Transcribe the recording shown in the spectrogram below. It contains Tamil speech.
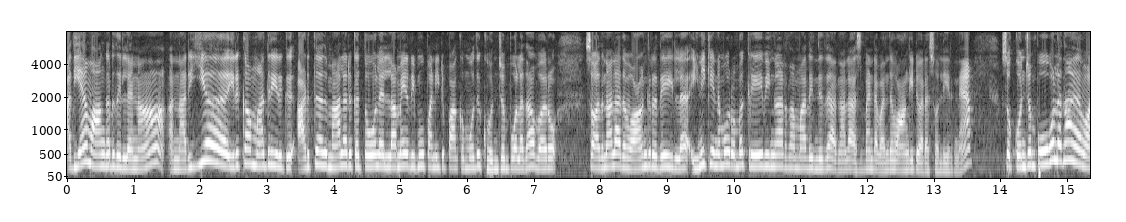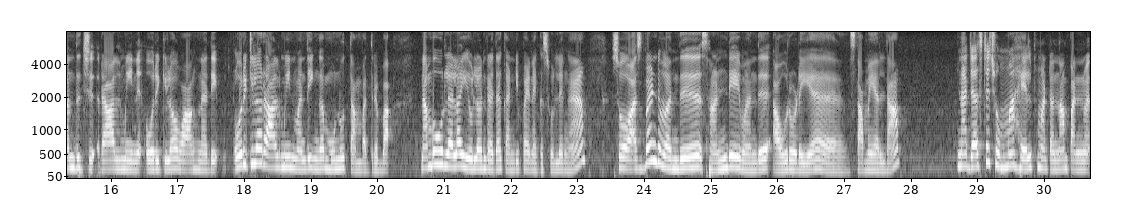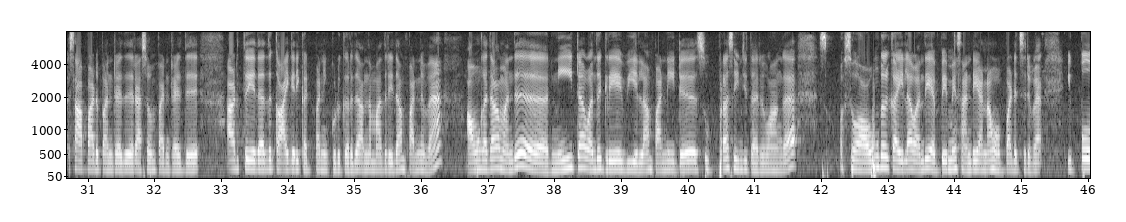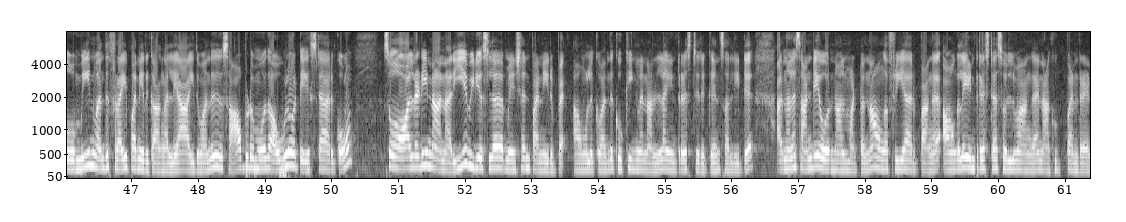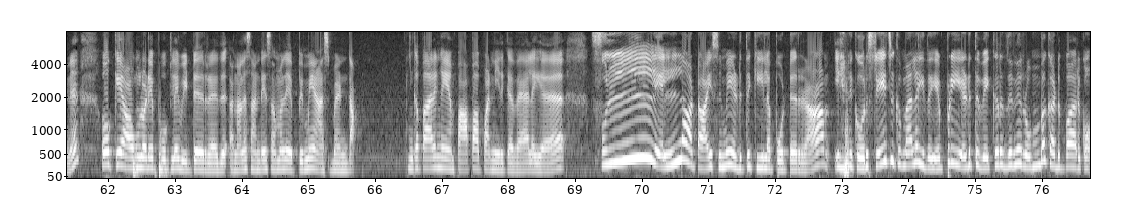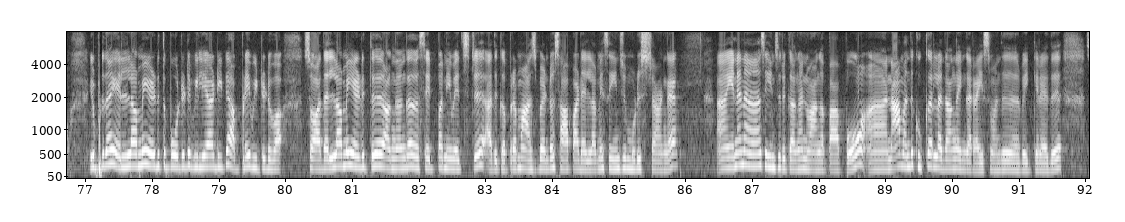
அது ஏன் வாங்குறது இல்லைன்னா நிறைய இருக்கா மாதிரி இருக்குது அடுத்து அது மேலே இருக்க தோல் எல்லாமே ரிமூவ் பண்ணிட்டு பார்க்கும்போது கொஞ்சம் போல தான் வரும். ஸோ அதனால் அதை வாங்குறதே இல்லை. இன்றைக்கி என்னமோ ரொம்ப கிரேவிங்காக இருந்த மாதிரி இருந்தது. அதனால் ஹஸ்பண்டை வந்து வாங்கிட்டு வர சொல்லியிருந்தேன். ஸோ கொஞ்சம் போல தான் வந்துச்சு இறால் மீன். ஒரு கிலோ வாங்கினதே. ஒரு கிலோ இறால் மீன் வந்து இங்கே முந்நூற்றம்பது ரூபா. நம்ம ஊர்லலாம் இவ்வளோன்றத கண்டிப்பாக எனக்கு சொல்லுங்கள் ஸோ ஹஸ்பண்ட் வந்து சண்டே வந்து அவருடைய சமையல் தான். நான் ஜஸ்ட்டு சும்மா ஹெல்ப் மட்டும்தான் பண்ணுவேன். சாப்பாடு பண்ணுறது ரசம் பண்ணுறது அடுத்து ஏதாவது காய்கறி கட் பண்ணி கொடுக்கறது அந்த மாதிரி தான் பண்ணுவேன். அவங்க தான் வந்து நீட்டாக வந்து கிரேவி எல்லாம் பண்ணிவிட்டு சூப்பராக செஞ்சு தருவாங்க. ஸோ அவங்க கையில் வந்து எப்பயுமே சண்டே ஆனால் ஒப்படைச்சிருவேன். இப்போது மீன் வந்து ஃப்ரை பண்ணியிருக்காங்க இல்லையா? இது வந்து சாப்பிடும்போது அவ்வளோ டேஸ்ட்டாக இருக்கும். ஸோ ஆல்ரெடி நான் நிறைய வீடியோஸில் மென்ஷன் பண்ணியிருப்பேன். அவங்களுக்கு வந்து குக்கிங்கில் நல்லா இன்ட்ரெஸ்ட் இருக்குன்னு சொல்லிட்டு. அதனால் சண்டே ஒரு நாள் மட்டும்தான் அவங்க ஃப்ரீயாக இருப்பாங்க. அவங்களே இன்ட்ரெஸ்ட்டாக சொல்லுவாங்க நான் குக் பண்ணுறேன்னு ஓகே அவங்களுடைய போக்கிலே விட்டுடுறது. அதனால் சண்டே சமையல் எப்பயுமே ஹஸ்பண்ட் தான். இங்கே பாருங்கள் என் பாப்பா பண்ணியிருக்க வேலையை ஃபுல் எல்லா டாய்ஸுமே எடுத்து கீழே போட்டுடுறான் எனக்கு ஒரு ஸ்டேஜுக்கு மேலே இதை எப்படி எடுத்து வைக்கிறதுன்னு ரொம்ப கடுப்பாக இருக்கும். இப்படி தான் எல்லாமே எடுத்து போட்டுட்டு விளையாடிட்டு அப்படியே விட்டுடுவா. ஸோ அதெல்லாமே எடுத்து அங்கங்கே செட் பண்ணி வச்சுட்டு அதுக்கப்புறமா ஹஸ்பண்டும் சாப்பாடு எல்லாமே செஞ்சு முடிச்சிட்டாங்க. என்னென்னலாம் செஞ்சுருக்காங்கன்னு வாங்க பார்ப்போம். நான் வந்து குக்கரில் தாங்க இங்கே ரைஸ் வந்து வைக்கிறது.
